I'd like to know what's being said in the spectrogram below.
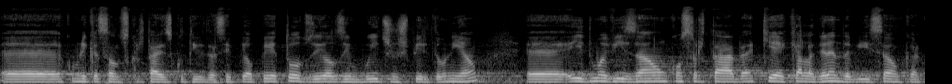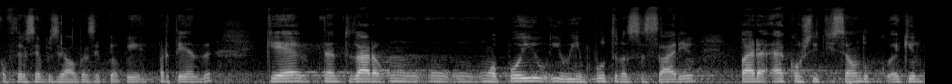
a comunicação do secretário executivo da CPLP, todos eles imbuídos no espírito da União e de uma visão concertada, que é aquela grande ambição que a Confederação Empresarial da CPLP pretende, que é, portanto, dar um, um, um apoio e o input necessário para a constituição do aquilo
